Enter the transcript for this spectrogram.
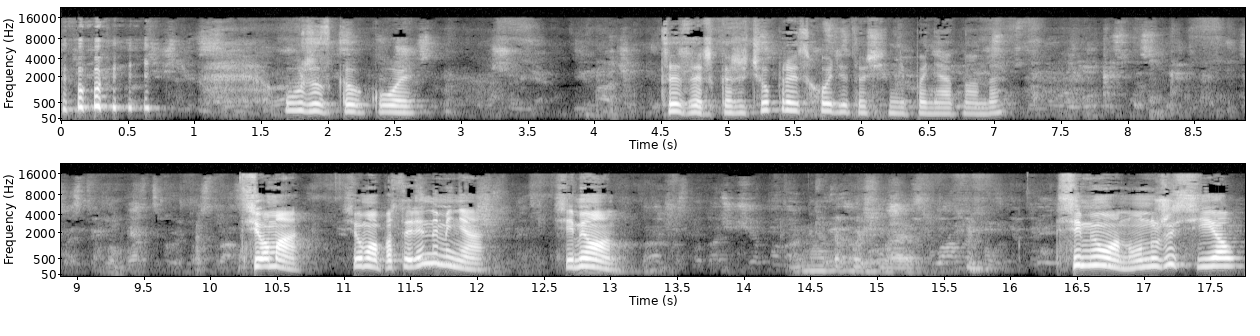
Ужас какой. Цезарь, скажи, что происходит? Вообще непонятно, да? Сема, Сема, посмотри на меня. Семен. Семен, он уже сел.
